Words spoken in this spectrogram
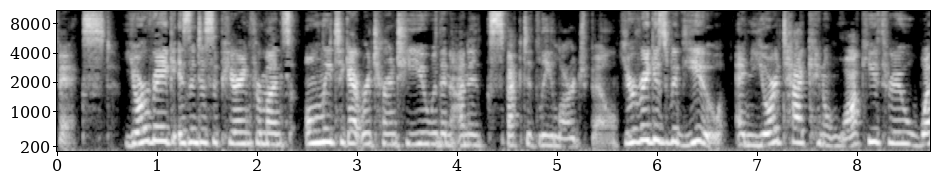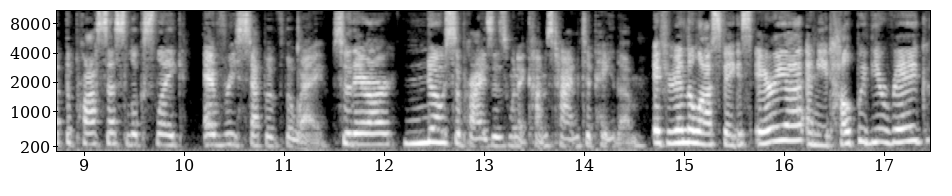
fixed. Your rig isn't disappearing for months only to get returned to you with an unexpectedly large bill. Your rig is with you and your tech can walk you through what the process looks like every step of the way. So there are no surprises when it comes time to pay them. If you're in the Las Vegas area and need help with your rig,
